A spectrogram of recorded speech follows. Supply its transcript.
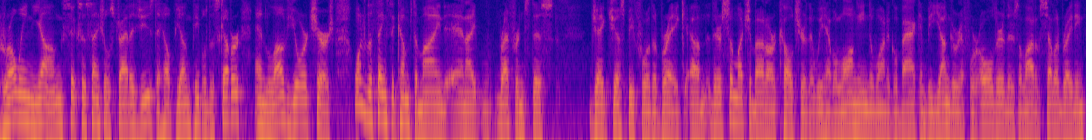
Growing Young Six Essential Strategies to Help Young People Discover and Love Your Church. One of the things that comes to mind, and I referenced this Jake, just before the break. Um, there's so much about our culture that we have a longing to want to go back and be younger if we're older. There's a lot of celebrating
